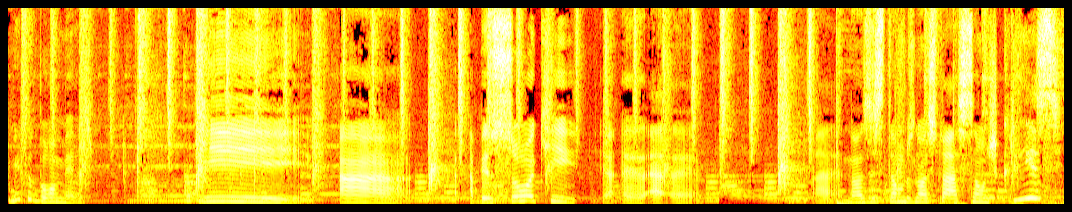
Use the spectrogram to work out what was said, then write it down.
Muito bom mesmo. E a, a pessoa que. nós estamos numa situação de crise,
